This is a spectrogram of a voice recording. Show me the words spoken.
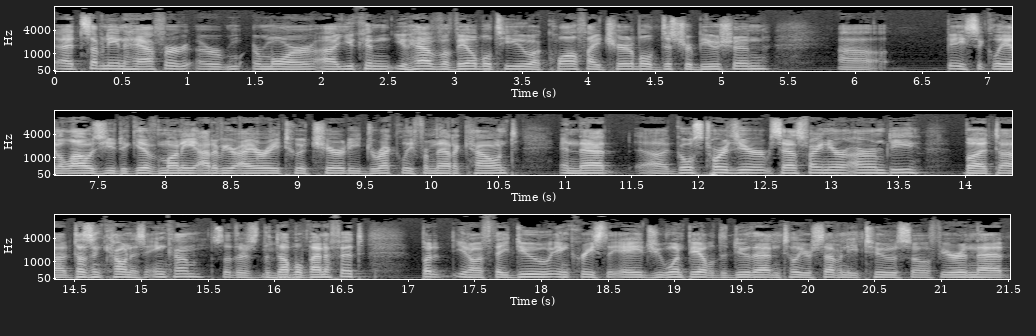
at 70 and a half or, or, or more, uh, you can you have available to you a qualified charitable distribution. Uh, basically, it allows you to give money out of your IRA to a charity directly from that account, and that uh, goes towards your satisfying your RMD, but uh, doesn't count as income. So there's the double benefit. But you know, if they do increase the age, you wouldn't be able to do that until you're 72. So if you're in that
